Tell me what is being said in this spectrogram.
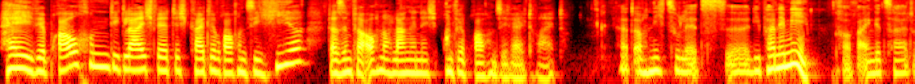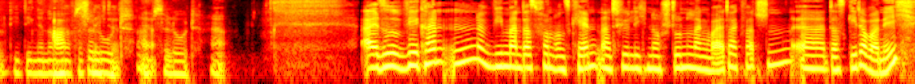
hey, wir brauchen die Gleichwertigkeit, wir brauchen sie hier, da sind wir auch noch lange nicht, und wir brauchen sie weltweit hat auch nicht zuletzt äh, die Pandemie drauf eingezahlt und die Dinge nochmal verschlechtert. Absolut, absolut, ja. Also wir könnten, wie man das von uns kennt, natürlich noch stundenlang weiterquatschen. Äh, das geht aber nicht.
